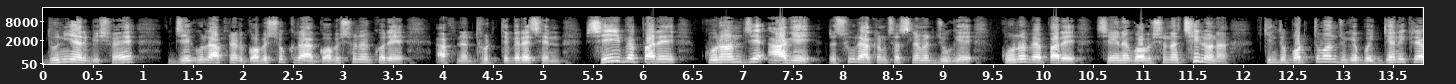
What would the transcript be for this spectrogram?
দুনিয়ার বিষয়ে যেগুলো আপনার গবেষকরা গবেষণা করে আপনার ধরতে পেরেছেন, সেই ব্যাপারে কোরআন যে আগে, রসুল আকরম সাল্লামের যুগে কোনো ব্যাপারে সেখানে গবেষণা ছিল না। কিন্তু বর্তমান যুগে বৈজ্ঞানিকরা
